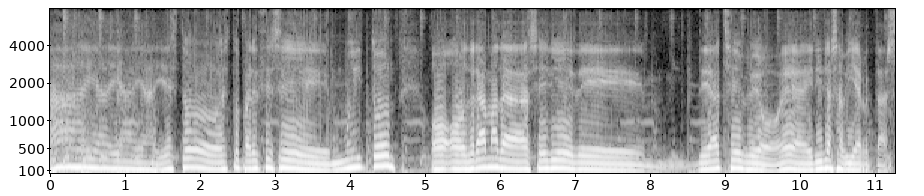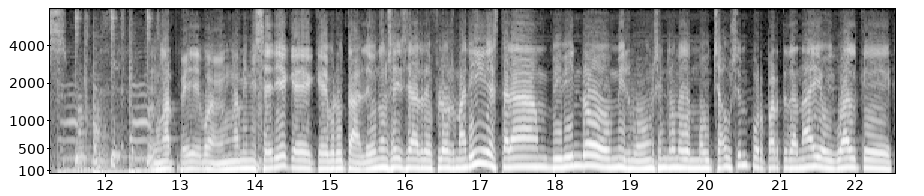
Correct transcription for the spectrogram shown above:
Ai, ai, ai, ai, isto, isto parecese moito o, o drama da serie de de HBO, eh, Heridas Abiertas. Pe- bueno, é unha miniserie que, que brutal. Eu non sei se as de Flos Marí estarán vivindo o mismo, un síndrome de Munchausen por parte da nai ou igual que,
